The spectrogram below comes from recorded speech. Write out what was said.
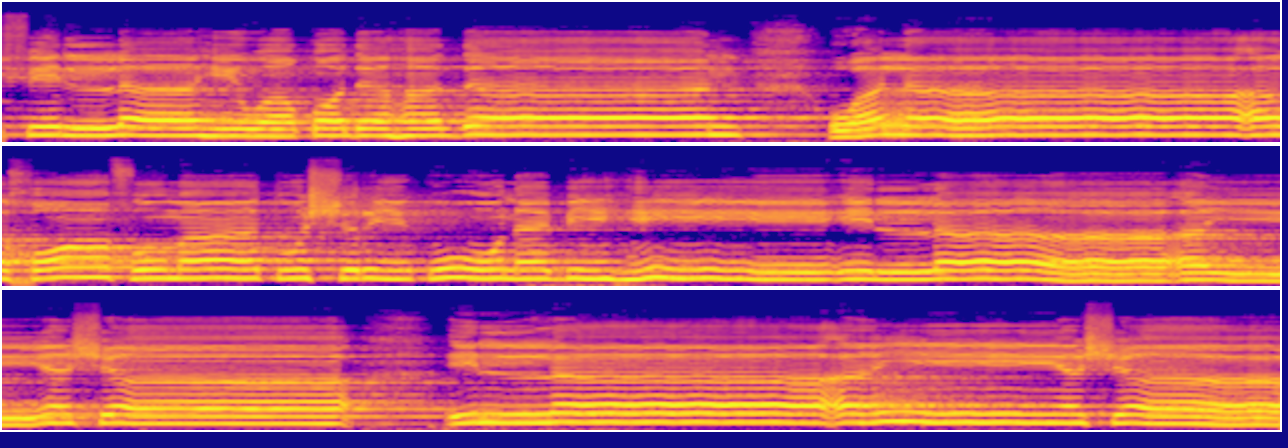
في الله وقد هدان ولا أخاف ما تشركون به إلا أن يشاء إلا أن يشاء.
